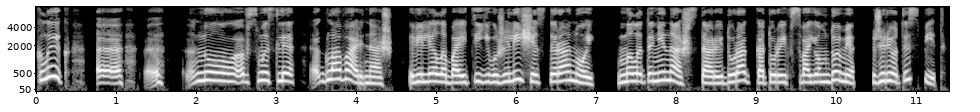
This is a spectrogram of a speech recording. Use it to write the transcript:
«Клык, э, э, ну, в смысле, главарь наш, велел обойти его жилище стороной, Мол, это не наш старый дурак, который в своем доме жрет и спит.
